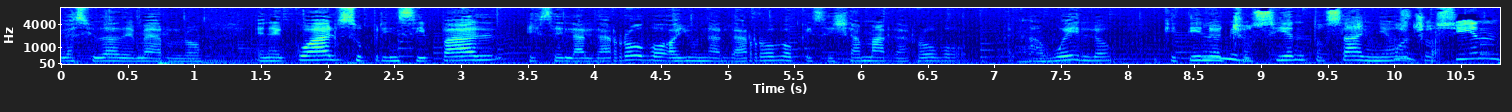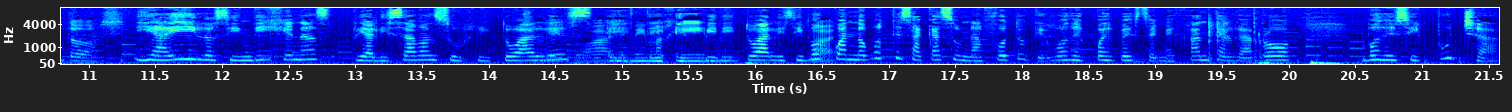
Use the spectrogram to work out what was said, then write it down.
la ciudad de Merlo, en el cual su principal es el algarrobo. Hay un algarrobo que se llama algarrobo abuelo, que tiene 800 años. 800. Y ahí los indígenas realizaban sus rituales, este, espirituales. Y vos Claro. cuando vos te sacás una foto que vos después ves semejante al garro, vos decís, pucha,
